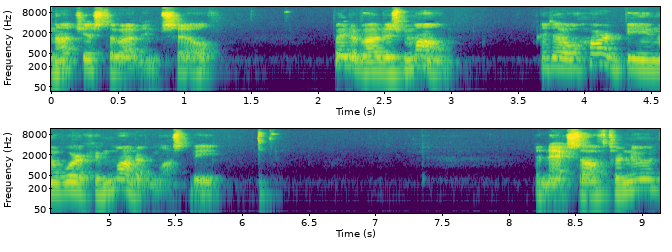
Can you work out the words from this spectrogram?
not just about himself, but about his mom and how hard being a working mother must be. The next afternoon,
